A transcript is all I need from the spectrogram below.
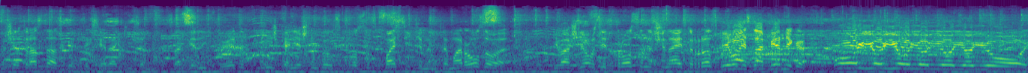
Ну, сейчас растаскивает Алексей Ракитин соперник. Этот клинч, конечно, был просто спасительным для Морозова. Ивашнев здесь просто начинает разбивать соперника. Ой-ой-ой-ой-ой-ой-ой!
